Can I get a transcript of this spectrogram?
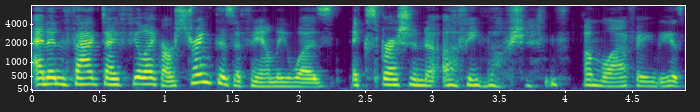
and in fact, I feel like our strength as a family was expression of emotion. I'm laughing because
